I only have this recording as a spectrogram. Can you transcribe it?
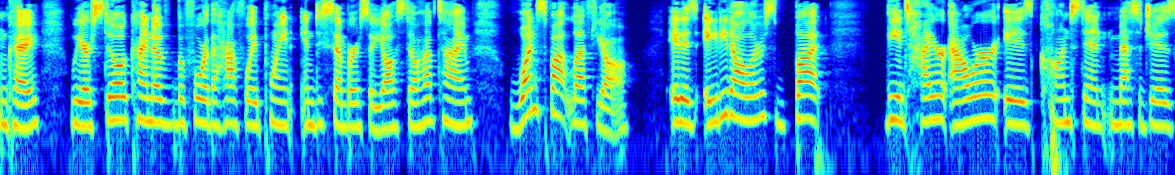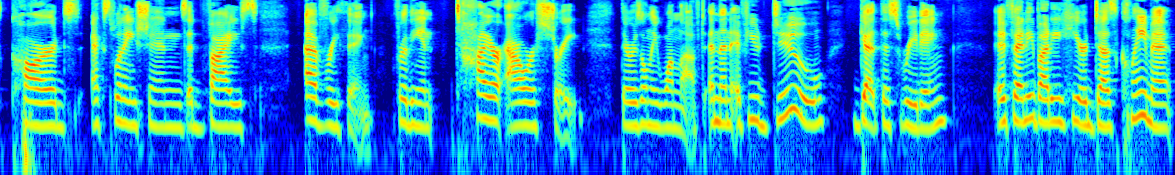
Okay. We are still kind of before the halfway point in December, so y'all still have time. One spot left, y'all. It is $80, but the entire hour is constant messages, cards, explanations, advice, everything for the entire hour straight. There is only one left. And then if you do get this reading, if anybody here does claim it,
